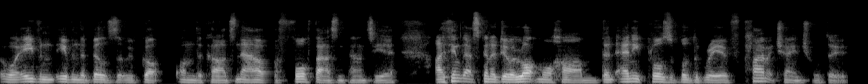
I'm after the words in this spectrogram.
or even even the bills that we've got on the cards now four thousand pounds a year, I think that's going to do a lot more harm than any plausible degree of climate change will do.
